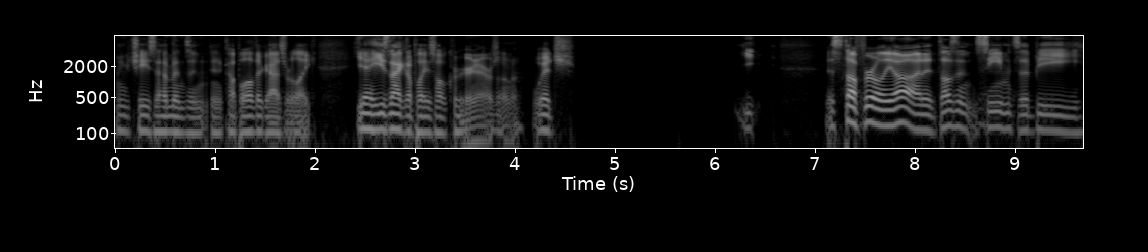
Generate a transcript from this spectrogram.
I think Chase Edmonds and, and a couple other guys were like, yeah, he's not going to play his whole career in Arizona, which this stuff early on, it doesn't seem to be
